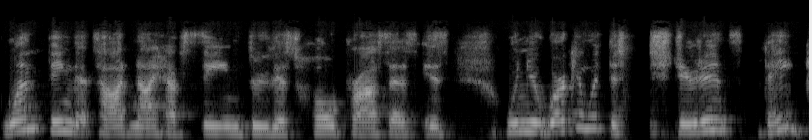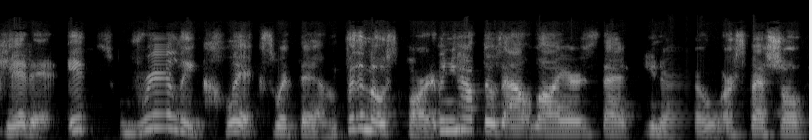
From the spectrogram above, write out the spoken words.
One thing that Todd and I have seen through this whole process is when you're working with the students, they get it. It really clicks with them for the most part. I mean, you have those outliers that, you know, are special,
